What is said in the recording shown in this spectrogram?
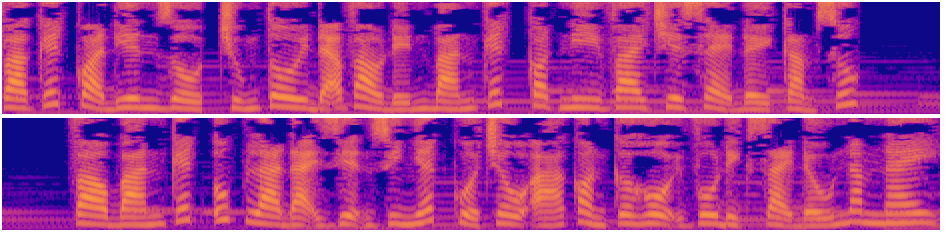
Và kết quả điên rồ, chúng tôi đã vào đến bán kết Courtney Vai chia sẻ đầy cảm xúc. Vào bán kết Úc là đại diện duy nhất của châu Á còn cơ hội vô địch giải đấu năm nay.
